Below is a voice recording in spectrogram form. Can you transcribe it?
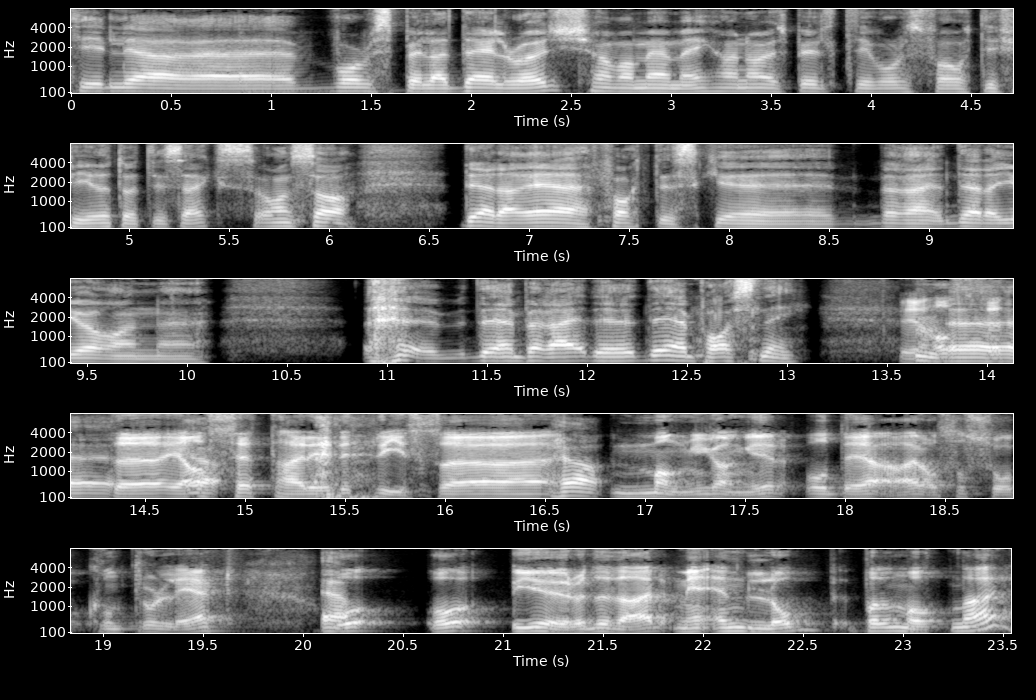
tidligere uh, Wolves-spiller Dale Rudge. Han var med meg. Han har jo spilt i Wolves fra 84 til 86. Og han sa det der er faktisk Det der gjør han det, er en er en pasning. Jeg har, sett, eh, jeg har sett her i reprise mange ganger, og det er altså så kontrollert. Og å gjøre det der med en lobb på den måten der,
